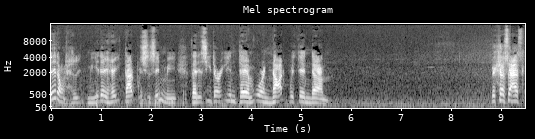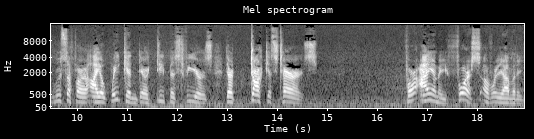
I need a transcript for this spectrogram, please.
They don't hate me, they hate that which is in me that is either in them or not within them. Because as Lucifer, I awaken their deepest fears, their darkest terrors. For I am a force of reality.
